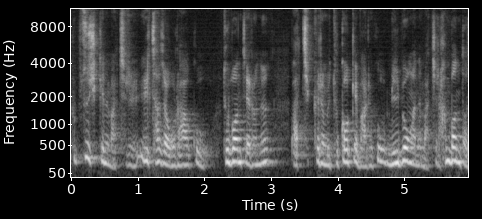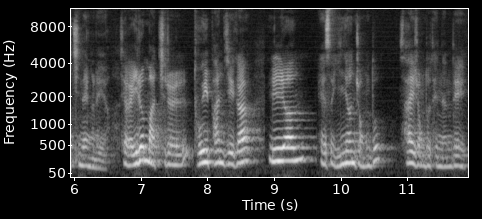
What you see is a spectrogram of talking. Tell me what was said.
흡수시키는 마취를 1차적으로 하고 두 번째로는 마취 크림을 두껍게 바르고 밀봉하는 마취를 한 번 더 진행을 해요. 제가 이런 마취를 도입한 지가 1년에서 2년 정도 사이 정도 됐는데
